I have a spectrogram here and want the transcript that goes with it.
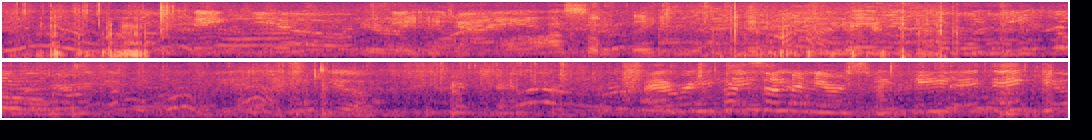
Thank you. Thank you, guys. Awesome. Thank you. I already put some in your sweet pea. Thank you.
